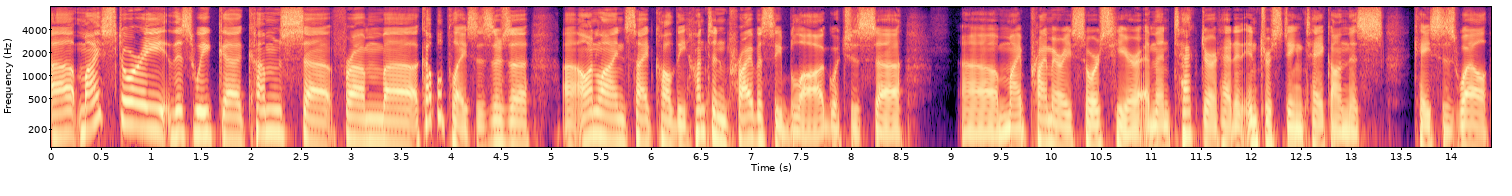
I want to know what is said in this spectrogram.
Uh, my story this week uh, comes uh, from uh, a couple places. There's a, a online site called the Hunton Privacy Blog, which is uh, my primary source here, and then TechDirt had an interesting take on this case as well.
